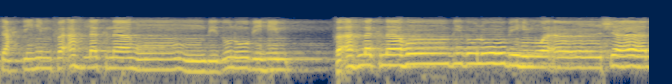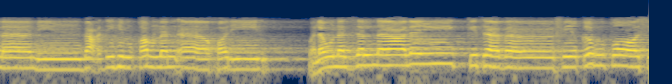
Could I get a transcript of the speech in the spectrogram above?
تحتهم فأهلكناهم بذنوبهم فأهلكناهم بذنوبهم وأنشانا من بعدهم قرنا آخرين ولو نزلنا عليك كتابا في قرطاس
